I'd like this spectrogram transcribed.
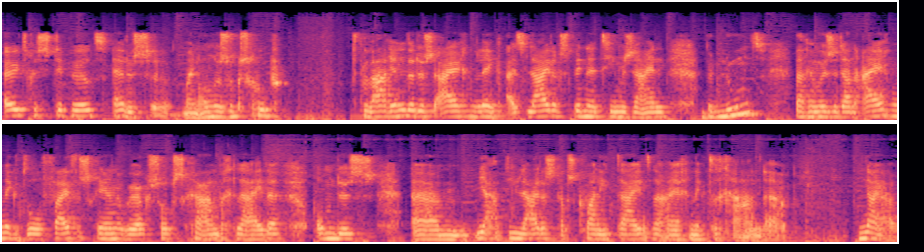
uitgestippeld. Hè, dus uh, mijn onderzoeksgroep waarin we dus eigenlijk als leiders binnen het team zijn benoemd. Waarin we ze dan eigenlijk door vijf verschillende workshops gaan begeleiden. Om dus um, ja, die leiderschapskwaliteiten eigenlijk te gaan, uh, nou ja,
